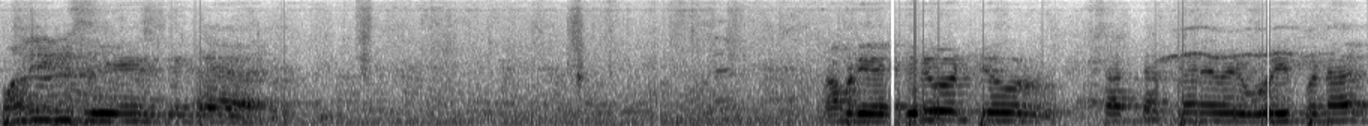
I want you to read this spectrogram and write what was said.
பதிவு செய்ய இருக்கின்ற நம்முடைய திருவொற்றியூர் சட்டப்பேரவை உறுப்பினர்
